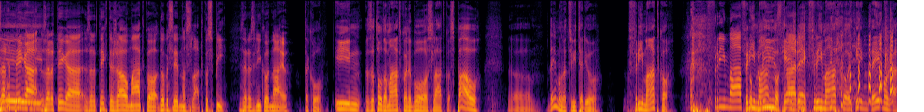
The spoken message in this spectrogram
Zaradi tega, zaradi, tega, zaradi teh težav matko dobesedno sladko spi, za razliko od naju. Tako. In zato, da matko ne bo sladko spal, uh, dajmo na Twitterju, free matko. Free matko, Free please, matko, stari. hashtag free matko in dajmo ga.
